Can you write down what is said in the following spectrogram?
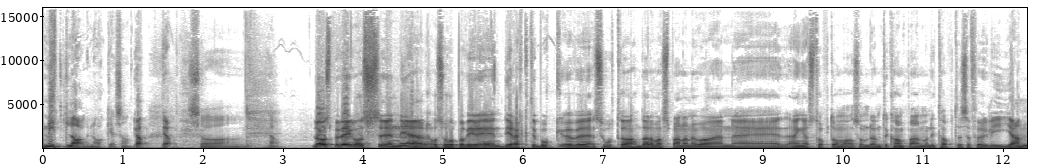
mitt lag noe. sant? Ja, ja. Så ja. La oss bevege oss eh, ned, og så hopper vi direkte bukk over Sotra. Der det mest spennende var en eh, engelsk toppdommer som dømte kampen, men de tapte selvfølgelig igjen.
